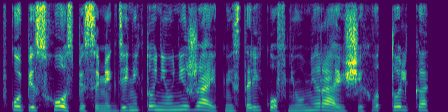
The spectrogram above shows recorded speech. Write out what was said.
в купе с хосписами, где никто не унижает ни стариков, ни умирающих. Вот только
